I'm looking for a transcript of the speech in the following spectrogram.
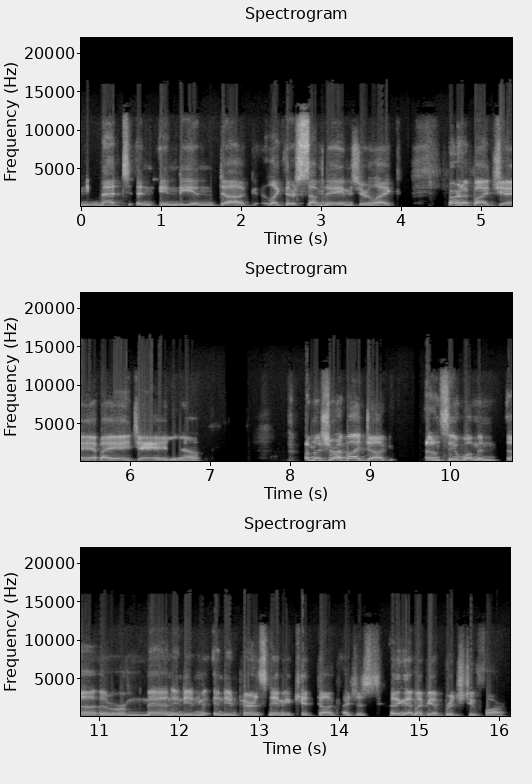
met an Indian Doug. Like there's some names you're like, all right, I buy Jay, I buy AJ, you know. I'm not sure I buy Doug. I don't see a woman uh, or man, Indian Indian parents naming a kid Doug. I just I think that might be a bridge too far.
